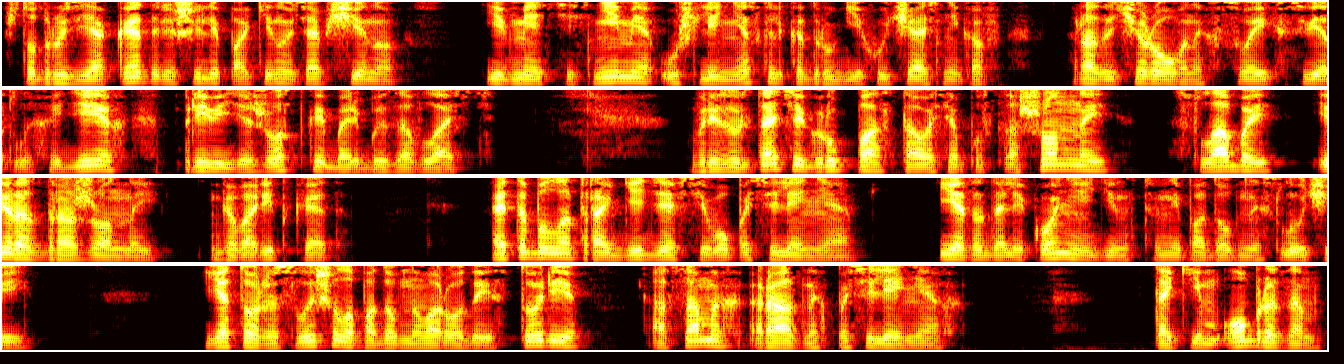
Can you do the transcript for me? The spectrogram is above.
что друзья Кэт решили покинуть общину – и вместе с ними ушли несколько других участников, разочарованных в своих светлых идеях при виде жесткой борьбы за власть. В результате группа осталась опустошенной, слабой и раздраженной, говорит Кэт. Это была трагедия всего поселения, и это далеко не единственный подобный случай. Я тоже слышала подобного рода истории о самых разных поселениях. Таким образом,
